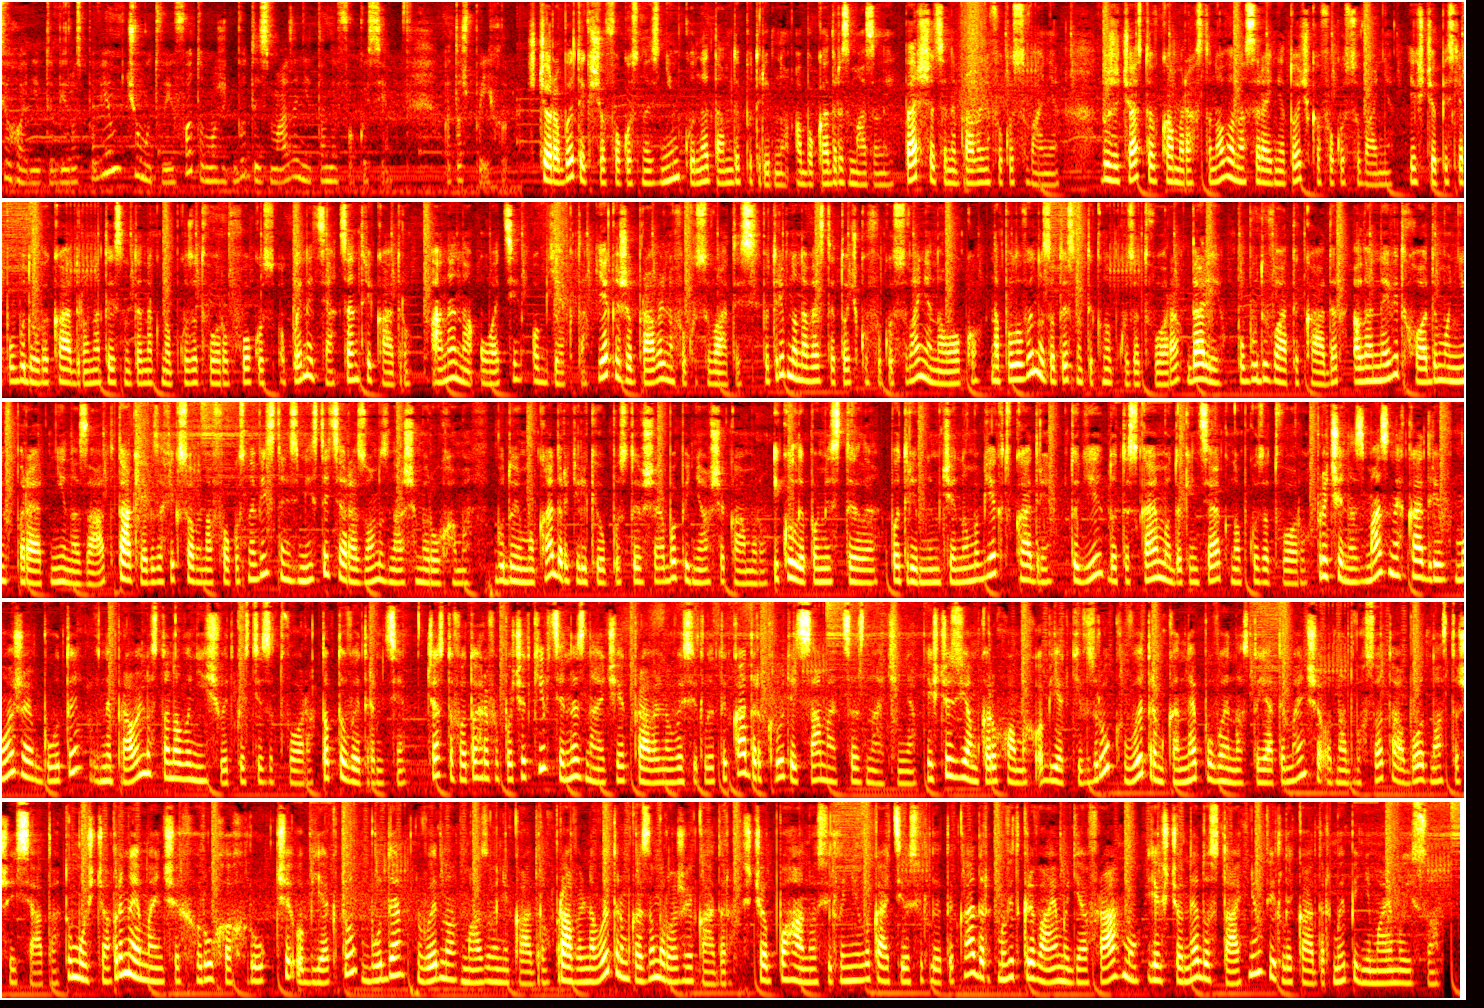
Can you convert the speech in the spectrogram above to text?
Сьогодні тобі розповім, чому твої фото можуть бути змазані та не в фокусі. Отож, поїхали. Що робити, якщо фокус на знімку не там, де потрібно, або кадр змазаний? Перше це неправильне фокусування. Дуже часто в камерах встановлена середня точка фокусування. Якщо після побудови кадру натиснути на кнопку затвору фокус опиниться в центрі кадру, а не на оці об'єкта. Як же правильно фокусуватись? Потрібно навести точку фокусування на око, наполовину затиснути кнопку затвора, далі побудувати кадр, але не відходимо ні вперед, ні назад, так як зафіксована фокусна відстань зміститься разом з нашими рухами. Будуємо кадр тільки опустивши або піднявши камеру. І коли помістили потрібним чином об'єкт в кадрі, тоді дотискаємо до кінця кнопку затвору. Причина змазаних кадрів може бути в неправильно встановленій швидкості затвора, тобто витримці. Часто фотографи-початківці, не знаючи, як правильно висвітлити кадр, крутять саме це значення. Якщо зйомка рухомих об'єктів з рук, витримка не повинна стояти менше 1,200 або 1,160, тому що при найменших рухах рук чи об'єкту буде видно змазування кадру. Правильна витримка заморожує кадр. Щоб погано освітленій локації освітлити кадр, ми відкриваємо діафрагму. Якщо недостатньо світлий кадр, ми піднімаємо ISO.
